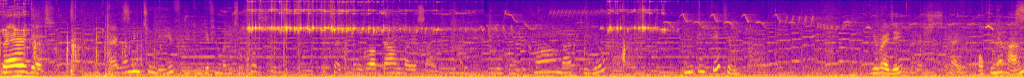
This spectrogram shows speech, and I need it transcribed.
Very good. I want him to leave. You can give him a little push. That's it. And go up down by your side. He's going to come back to you. And you can feed him. You ready? Okay, open your hand.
